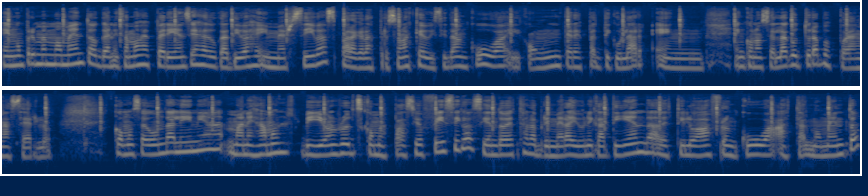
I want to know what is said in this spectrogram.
En un primer momento organizamos experiencias educativas e inmersivas para que las personas que visitan Cuba y con un interés particular en, conocer la cultura pues puedan hacerlo. Como segunda línea manejamos Beyond Roots como espacio físico, siendo esta la primera y única tienda de estilo afro en Cuba hasta el momento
